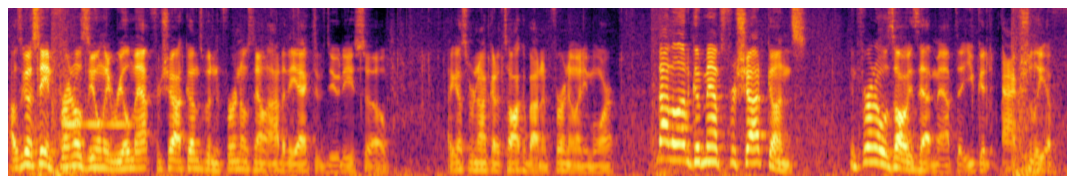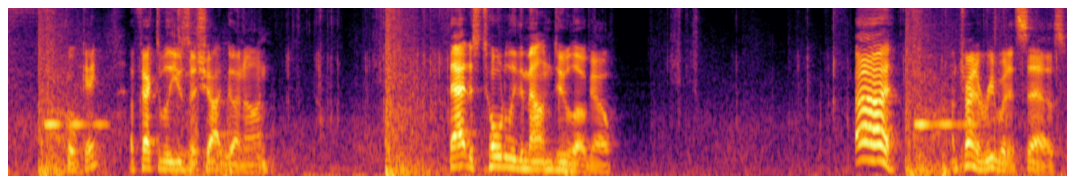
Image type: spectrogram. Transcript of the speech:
I was gonna say Inferno's the only real map for shotguns, but Inferno's now out of the active duty, so... I guess we're not gonna talk about Inferno anymore. Not a lot of good maps for shotguns. Inferno was always that map that you could actually... Okay. Effectively use a shotgun on. That is totally the Mountain Dew logo. Ah! I'm trying to read what it says.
